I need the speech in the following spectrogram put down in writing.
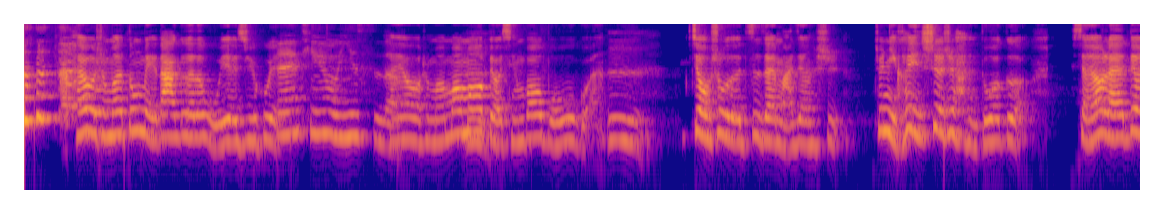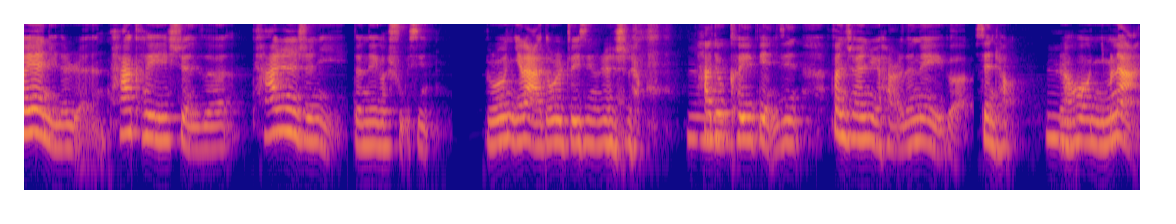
还有什么东北大哥的午夜聚会，哎，挺有意思的。还有什么猫猫表情包博物馆，嗯，教授的自在麻将室，就你可以设置很多个，想要来吊唁你的人，他可以选择他认识你的那个属性，比如你俩都是追星认识，他就可以点进饭圈女孩的那个现场，然后你们俩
